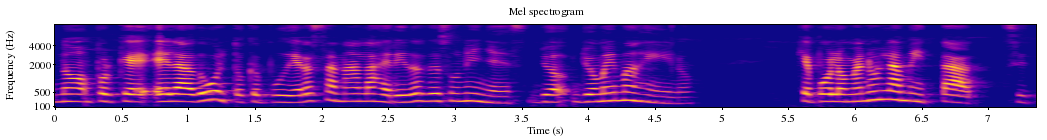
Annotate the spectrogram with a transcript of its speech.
No, porque el adulto que pudiera sanar las heridas de su niñez, yo, yo me imagino que por lo menos la mitad, si,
